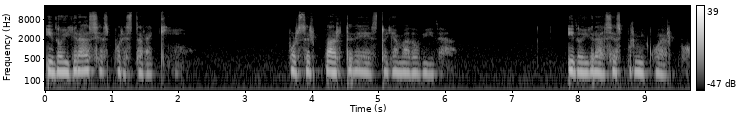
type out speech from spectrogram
Y doy gracias por estar aquí, por ser parte de esto llamado vida. Y doy gracias por mi cuerpo.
